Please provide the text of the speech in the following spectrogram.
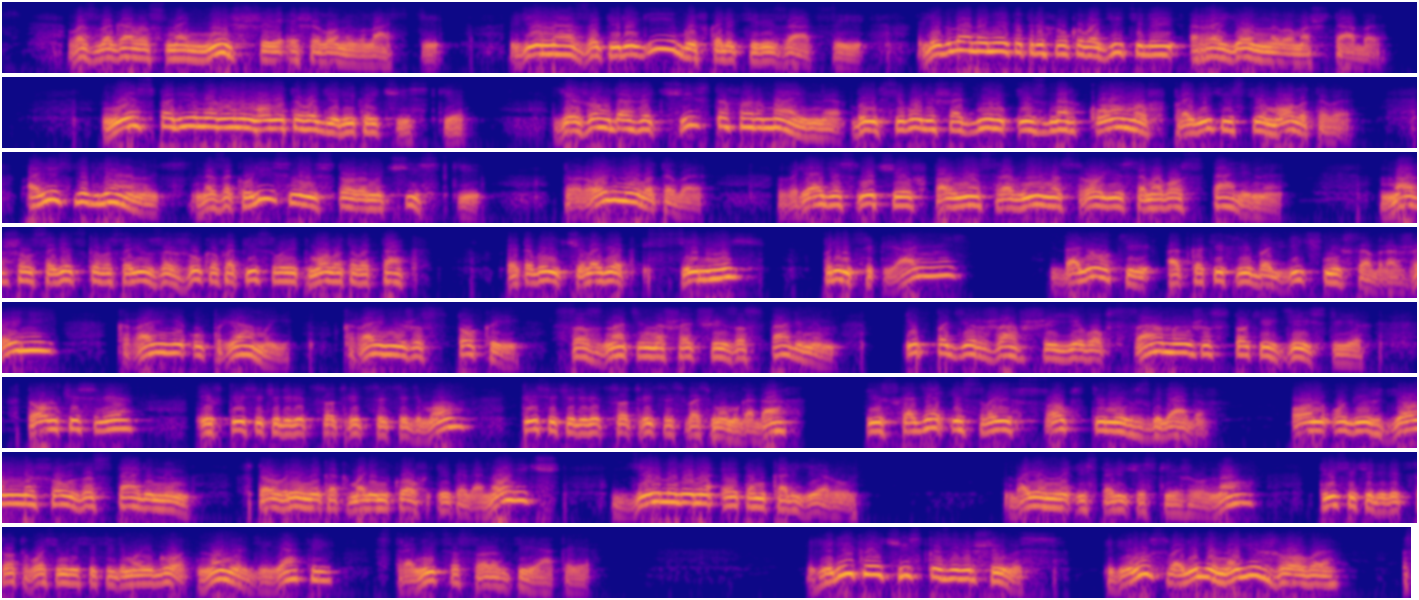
возлагалась на низшие эшелоны власти. Вина за перегибы в коллективизации легла на некоторых руководителей районного масштаба. Неоспорима роль Молотова в Великой чистке. Ежов даже чисто формально был всего лишь одним из наркомов в правительстве Молотова. А если глянуть на закулисную сторону чистки, то роль Молотова в ряде случаев вполне сравнима с ролью самого Сталина. Маршал Советского Союза Жуков описывает Молотова так. Это был человек сильный, принципиальный, далекий от каких-либо личных соображений, крайне упрямый, крайне жестокий, сознательно шедший за Сталиным, и поддержавший его в самых жестоких действиях, в том числе и в 1937-1938 годах, исходя из своих собственных взглядов. Он убежденно шел за Сталиным, в то время как Маленков и Каганович делали на этом карьеру. Военно-исторический журнал, 1987 год, номер 9, страница 49. Великая чистка завершилась. Вину свалили на Ежова.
